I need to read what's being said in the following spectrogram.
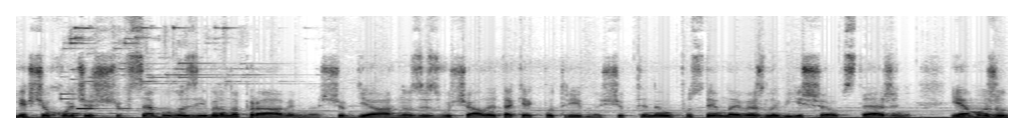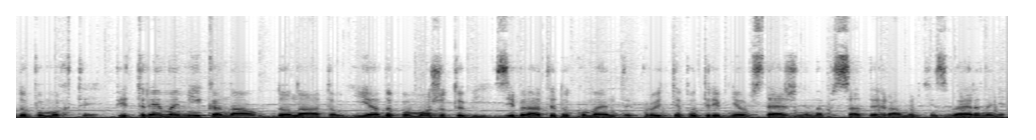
Якщо хочеш, щоб все було зібрано правильно, щоб діагнози звучали так, як потрібно, щоб ти не упустив найважливіше обстеження, я можу допомогти. Підтримай мій канал донатом, і я допоможу тобі зібрати документи, пройти потрібні обстеження, написати грамотні звернення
